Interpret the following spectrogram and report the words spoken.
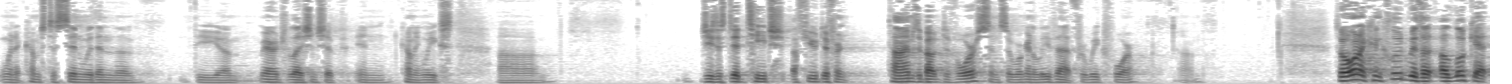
when it comes to sin within the, the um, marriage relationship in coming weeks. Um, Jesus did teach a few different times about divorce, and so we're going to leave that for week four. So I want to conclude with a, a look at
